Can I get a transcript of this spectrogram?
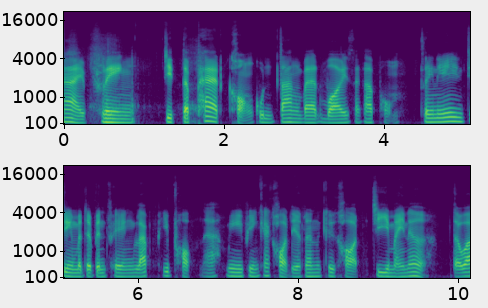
ง่าย ๆ เพลงจิตแพทย์ของคุณตั้ง Bad Voice นะครับผม เพลงนี้จริงๆ มันจะเป็นเพลงแรปฮิปฮอปนะ มีเพียงแค่คอร์ดเดียวนั่นคือคอร์ด G minor แต่ว่า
